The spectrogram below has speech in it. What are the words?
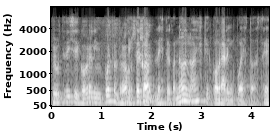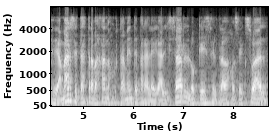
Pero usted dice que cobrar el impuesto al trabajo Estoy sexual. con- le estoy con- no, no es que cobrar impuestos. Desde Amarse estás trabajando justamente para legalizar lo que es el trabajo sexual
